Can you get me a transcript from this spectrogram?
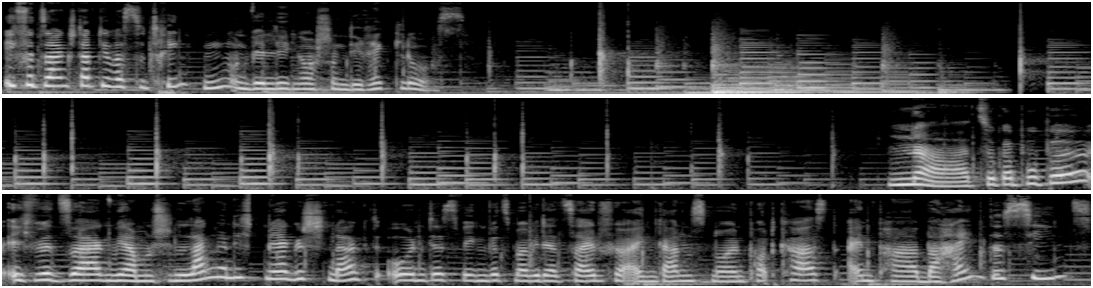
Ich würde sagen, schnapp dir was zu trinken und wir legen auch schon direkt los. Na, Zuckerpuppe, ich würde sagen, wir haben schon lange nicht mehr geschnackt und deswegen wird es mal wieder Zeit für einen ganz neuen Podcast. Ein paar Behind the Scenes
